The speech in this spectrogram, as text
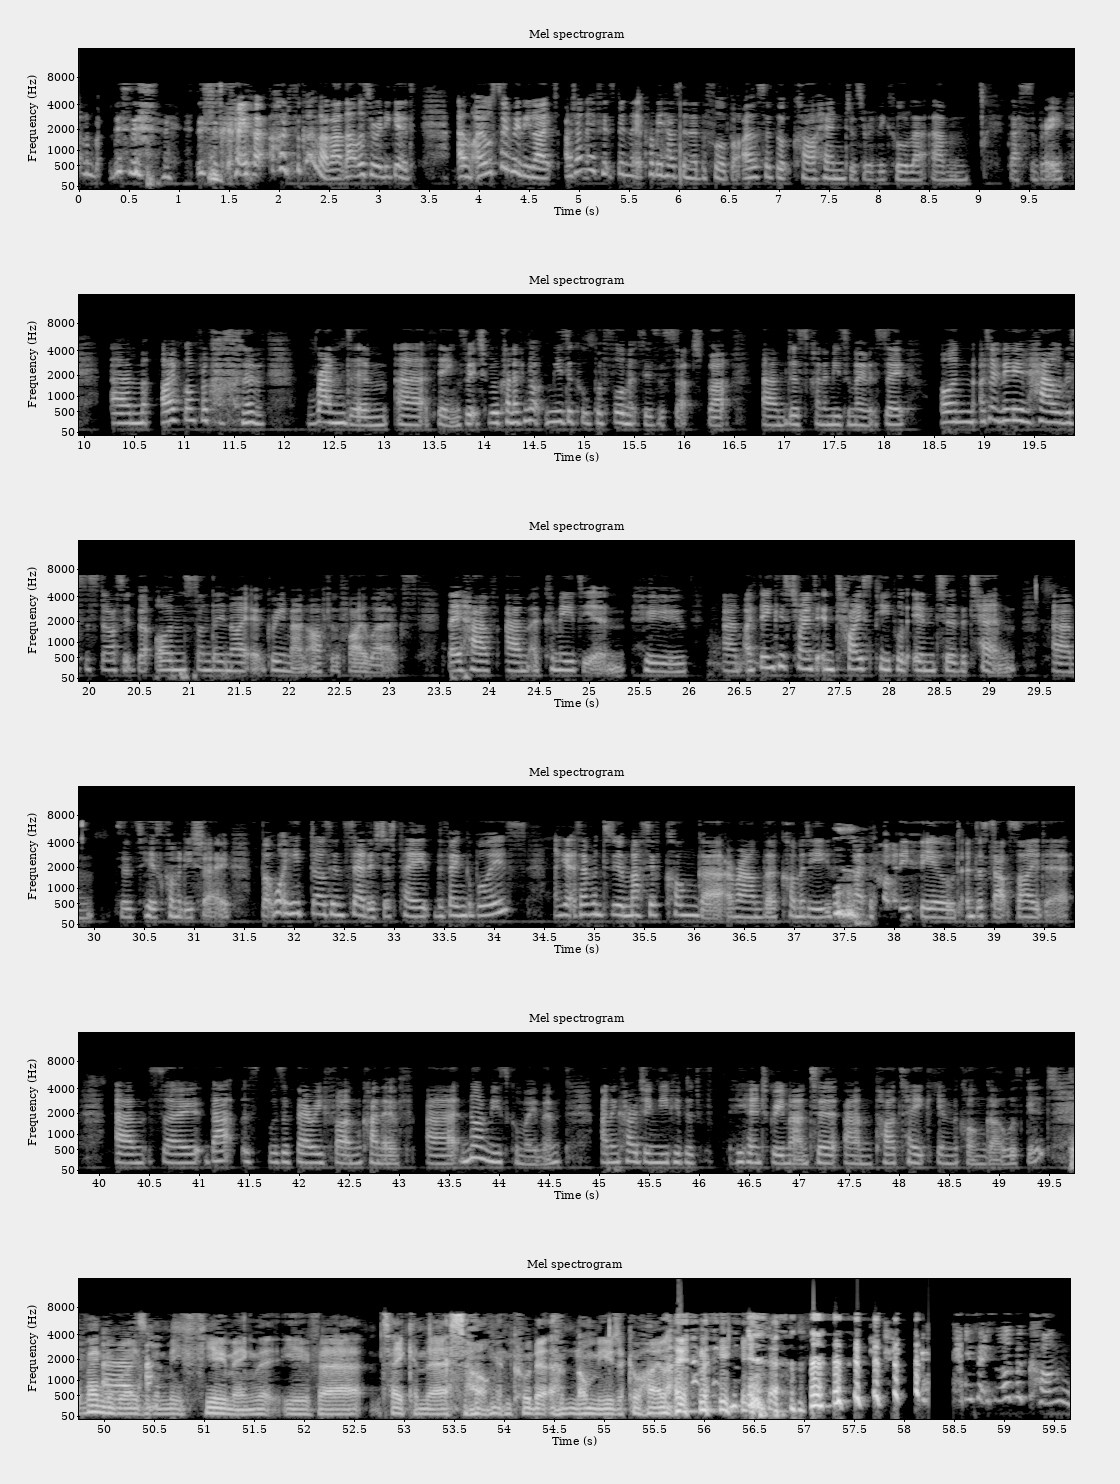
Forgotten about this is this is great. Like, oh, I'd forgotten about that. That was really good. Um, I also really liked. I don't know if it's been there. It probably has been there before, but I also thought Carhenge was really cool at um Glastonbury. Um, I've gone for a couple of random uh things, which were kind of not musical performances as such, but um just kind of musical moments. So on, I don't know how this has started, but on Sunday night at Green Man after the fireworks, they have um a comedian who um, I think is trying to entice people into the tent um, to his comedy show. But what he does instead is just play the Vengaboys and gets everyone to do a massive conga around the comedy, like the comedy field and just outside it. Um, so that was, was a very fun kind of uh, non-musical moment and encouraging new people who came to Green Man to um, partake in the conga was good. The Venga Um, Boys are going to be fuming that you've uh, taken their song and called it a non-musical highlight. Okay, so it's more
